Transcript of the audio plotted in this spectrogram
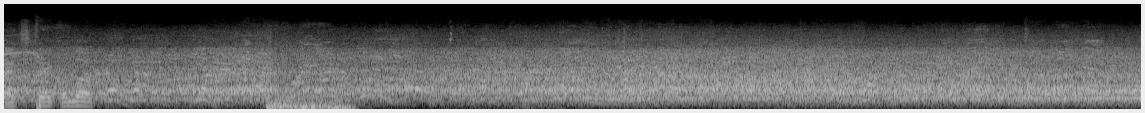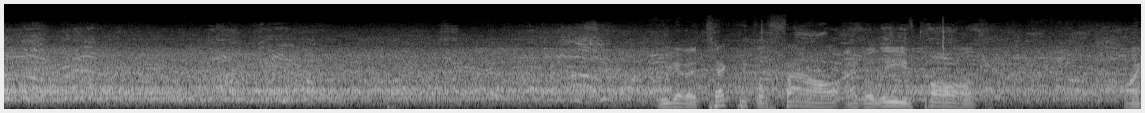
Let's take a look. We got a technical foul, I believe, called on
